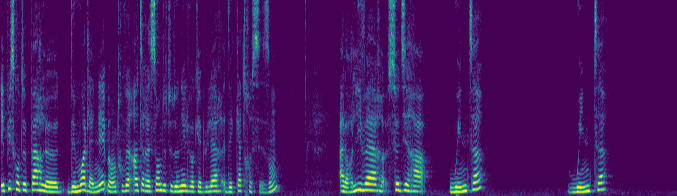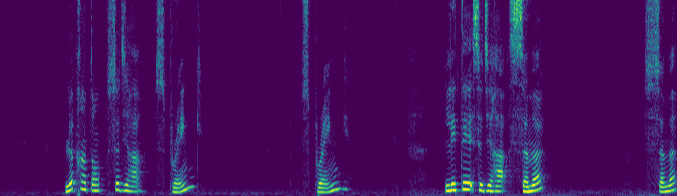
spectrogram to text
Et puisqu'on te parle des mois de l'année, ben on trouvait intéressant de te donner le vocabulaire des quatre saisons. Alors l'hiver se dira winter, winter. Le printemps se dira spring, spring. L'été se dira summer, summer.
